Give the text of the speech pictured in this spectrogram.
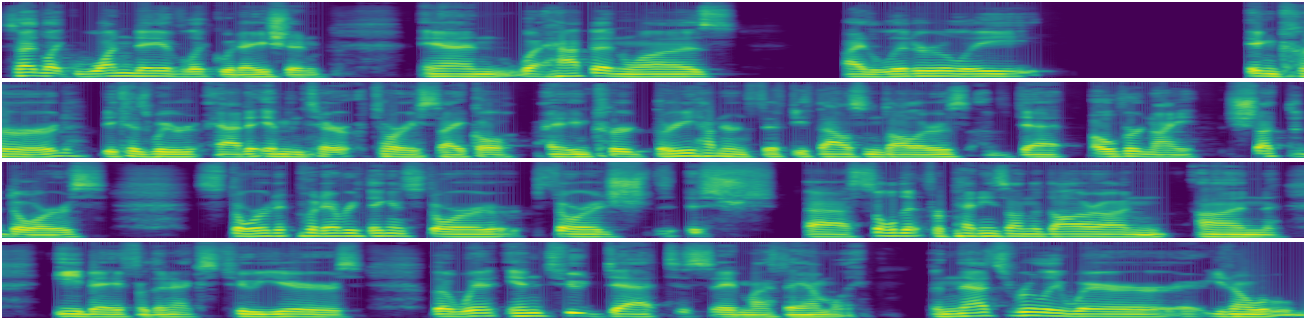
So I had like one day of liquidation. And what happened was I literally incurred because we were at an inventory cycle. I incurred $350,000 of debt overnight, shut the doors, stored it, put everything in store, storage, uh, sold it for pennies on the dollar on, on eBay for the next two years, but went into debt to save my family. And that's really where, you know,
